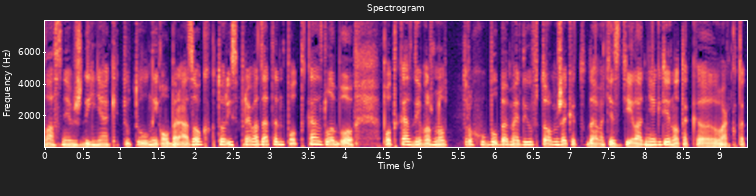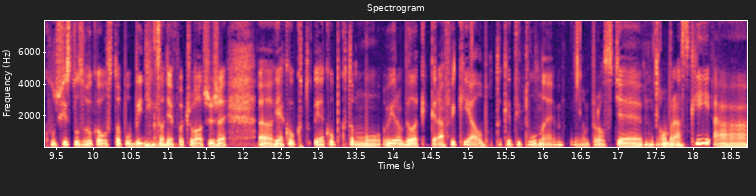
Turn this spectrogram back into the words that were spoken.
vlastne vždy nejaký tutulný obrázok, ktorý sprevádza ten podcast, lebo podcast je možno trochu blbé médiu v tom, že keď to dávate zdieľať niekde, no tak e, ako takú čistú zvukovú stopu by nikto nepočúval. Čiže e, Jakub, Jakub k tomu vyrobil také grafiky alebo také titulné proste obrázky a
